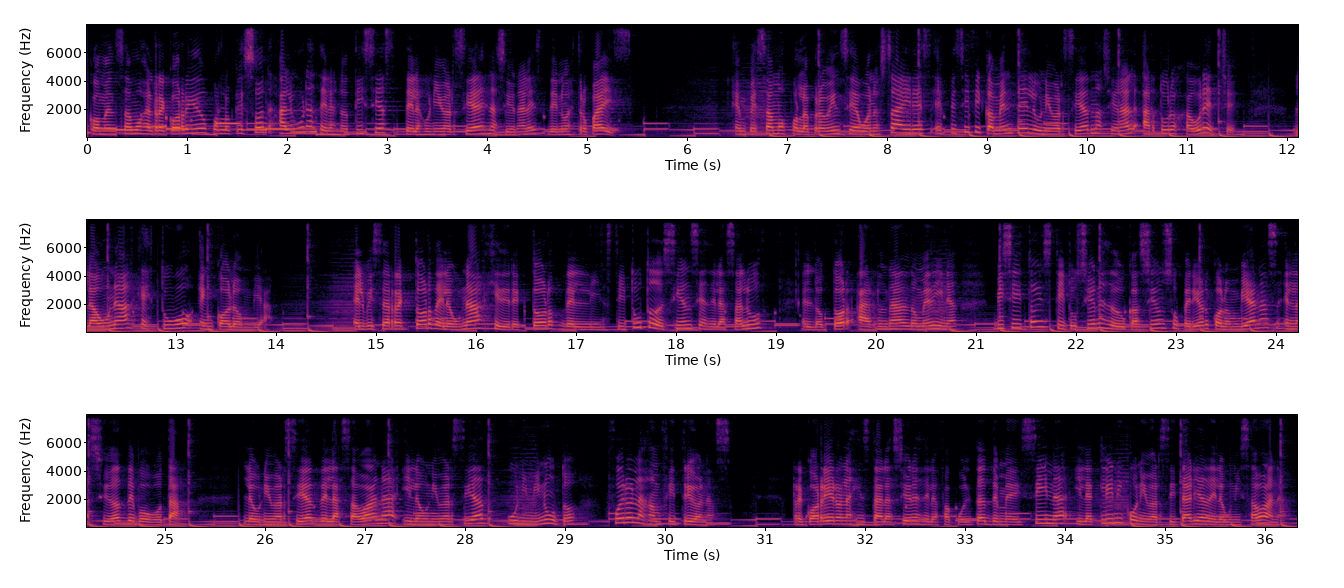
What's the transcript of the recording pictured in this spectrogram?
comenzamos el recorrido por lo que son algunas de las noticias de las universidades nacionales de nuestro país. Empezamos por la provincia de Buenos Aires, específicamente la Universidad Nacional Arturo Jaureche. La UNAG estuvo en Colombia. El vicerrector de la UNAG y director del Instituto de Ciencias de la Salud, el doctor Arnaldo Medina, visitó instituciones de educación superior colombianas en la ciudad de Bogotá. La Universidad de La Sabana y la Universidad Uniminuto fueron las anfitrionas. Recorrieron las instalaciones de la Facultad de Medicina y la Clínica Universitaria de la Unisabana.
